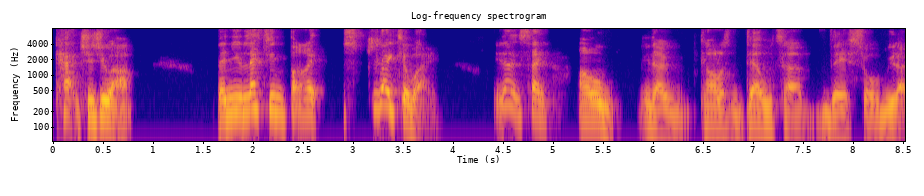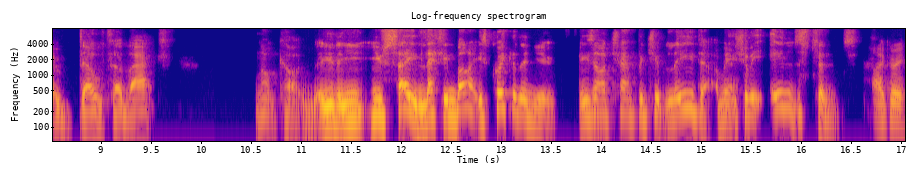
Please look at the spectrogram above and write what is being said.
catches you up, then you let him buy straight away. You don't say, oh, you know, Carlos Delta this or, you know, Delta that. Not Carlos. You, know, you, you say, let him by. He's quicker than you. He's our championship leader. I mean, Yeah. it should be instant. I agree.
